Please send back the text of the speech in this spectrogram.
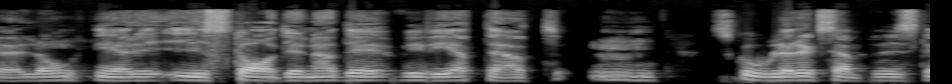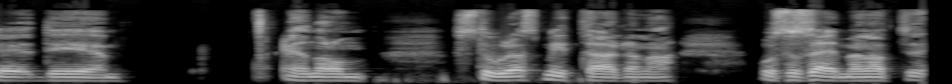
Eh, långt ner i stadierna. Det, vi vet det att mm, skolor exempelvis, det, det, är en av de stora smitthärdarna. Och så säger man att eh,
